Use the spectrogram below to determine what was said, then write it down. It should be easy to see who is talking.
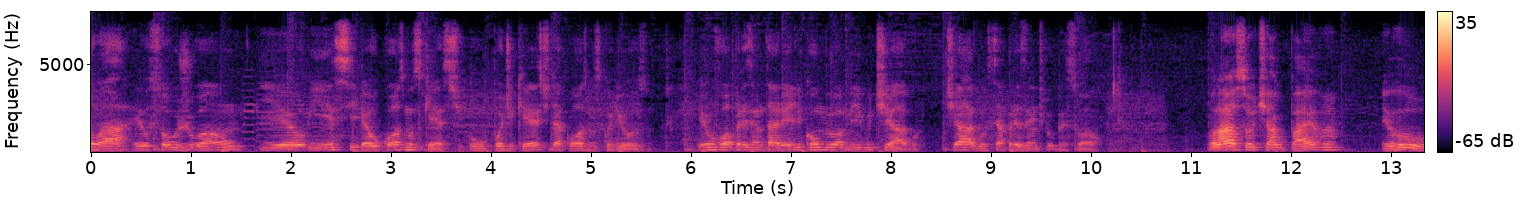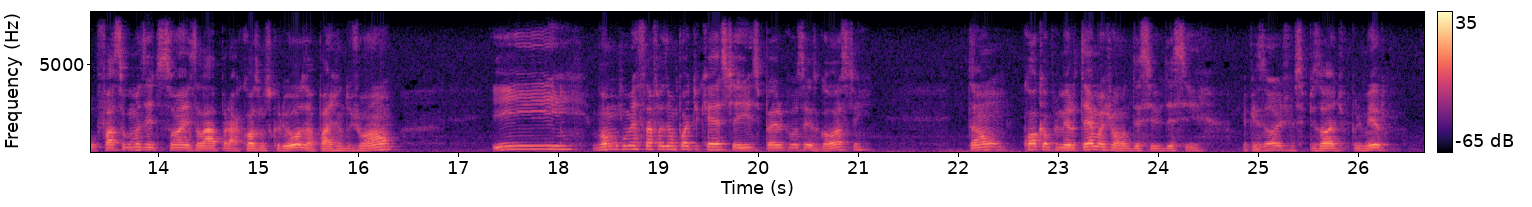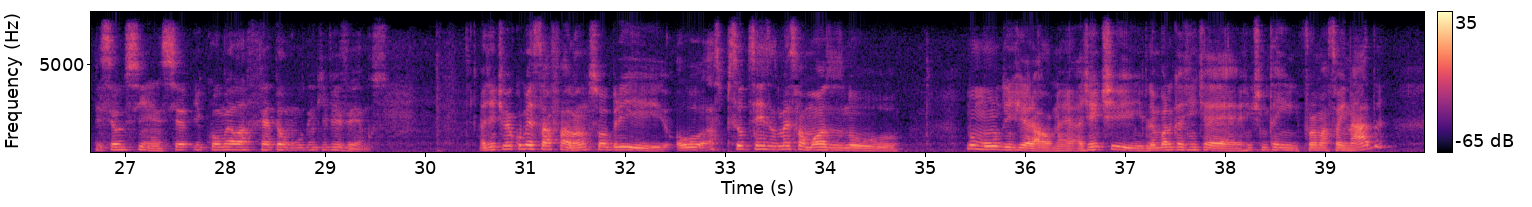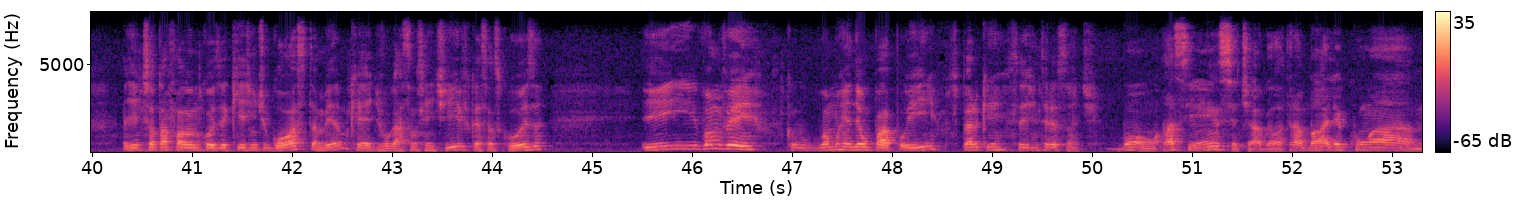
Speaker 1: Olá, eu sou o João e, eu, e esse é o Cosmoscast, o podcast da Cosmos Curioso. Eu vou apresentar ele com o meu amigo Tiago. Tiago, se apresente pro pessoal.
Speaker 2: Olá, eu sou o Thiago Paiva. Eu faço algumas edições lá para Cosmos Curioso, a página do João. E vamos começar a fazer um podcast aí, espero que vocês gostem. Então, qual que é o primeiro tema, João, desse, desse
Speaker 1: Episódio?
Speaker 2: desse episódio? Primeiro,
Speaker 1: Pseudociência e como ela afeta o mundo em que vivemos.
Speaker 2: A gente vai começar falando sobre as pseudociências mais famosas no, no mundo em geral, né? A gente, lembrando que a gente, é, a gente não tem informação em nada, a gente só tá falando coisa que a gente gosta mesmo, que é divulgação científica, essas coisas. E vamos ver aí, vamos render um papo aí, espero que seja interessante.
Speaker 1: Bom, a ciência, Tiago, ela trabalha com a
